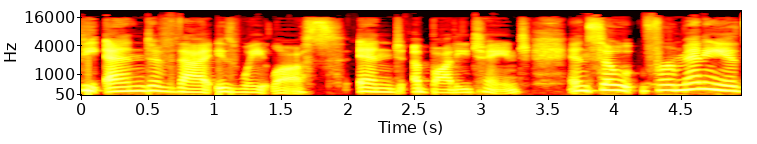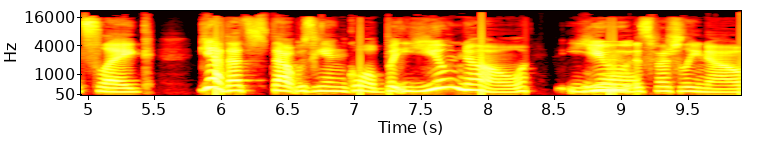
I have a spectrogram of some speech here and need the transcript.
the end of that is weight loss and a body change. And so for many, it's like, yeah, that's, that was the end goal. But you know, you Yeah. especially know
